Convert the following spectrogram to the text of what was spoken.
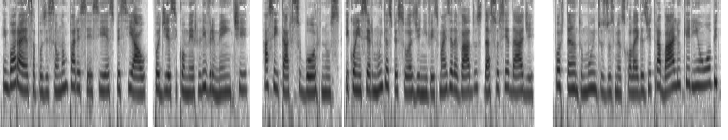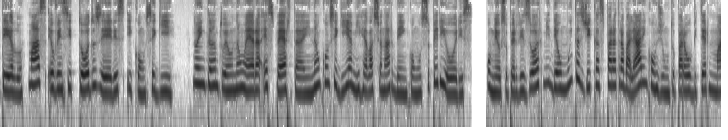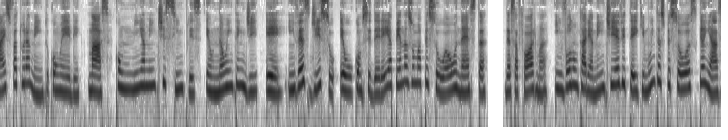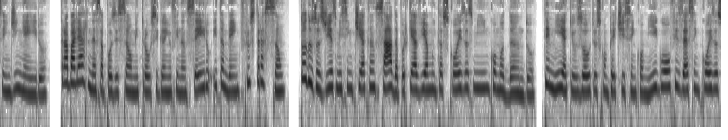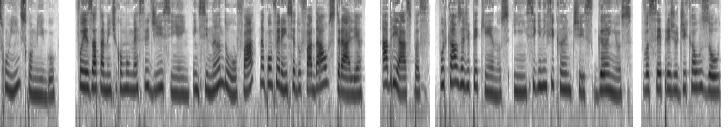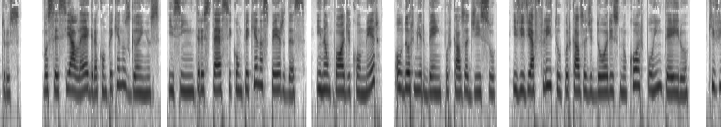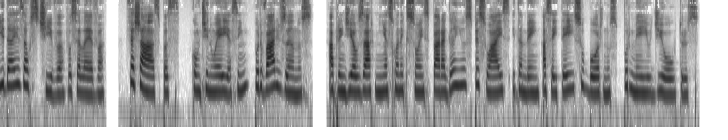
Embora essa posição não parecesse especial, podia-se comer livremente, aceitar subornos e conhecer muitas pessoas de níveis mais elevados da sociedade. Portanto, muitos dos meus colegas de trabalho queriam obtê-lo, mas eu venci todos eles e consegui. No entanto, eu não era esperta e não conseguia me relacionar bem com os superiores. O meu supervisor me deu muitas dicas para trabalhar em conjunto para obter mais faturamento com ele, mas, com minha mente simples, eu não entendi e, em vez disso, eu o considerei apenas uma pessoa honesta. Dessa forma, involuntariamente evitei que muitas pessoas ganhassem dinheiro. Trabalhar nessa posição me trouxe ganho financeiro e também frustração. Todos os dias me sentia cansada porque havia muitas coisas me incomodando. Temia que os outros competissem comigo ou fizessem coisas ruins comigo. Foi exatamente como o mestre disse em Ensinando o Fá na conferência do Fá da Austrália. Abre aspas. Por causa de pequenos e insignificantes ganhos, você prejudica os outros. Você se alegra com pequenos ganhos e se entristece com pequenas perdas e não pode comer ou dormir bem por causa disso, e vive aflito por causa de dores no corpo inteiro. Que vida exaustiva você leva. Fecha aspas. Continuei assim por vários anos. Aprendi a usar minhas conexões para ganhos pessoais e também aceitei subornos por meio de outros.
